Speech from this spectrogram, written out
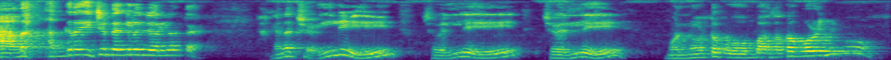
അത് ആഗ്രഹിച്ചിട്ടെങ്കിലും ചൊല്ലട്ടെ. അങ്ങനെ ചൊല്ലി ചൊല്ലി ചൊല്ലി മുന്നോട്ട് പോകുമ്പോൾ അതൊക്കെ കൊഴിഞ്ഞു പോകും.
